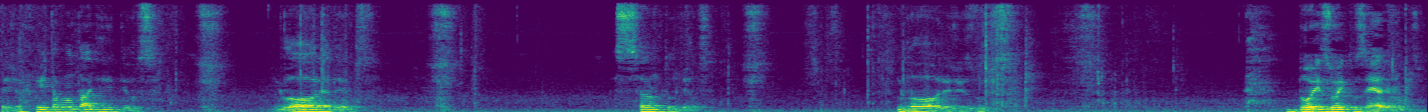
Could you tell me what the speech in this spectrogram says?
Seja feita a vontade de Deus. Glória a Deus. Santo Deus. Glória a Jesus. 280, irmãos.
